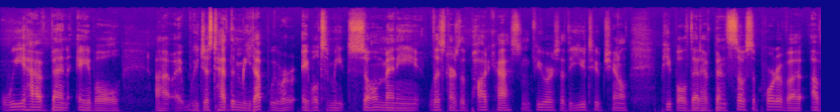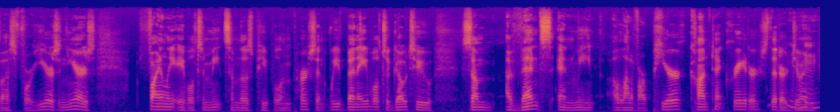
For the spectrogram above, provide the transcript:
we have been able, uh, we just had the meetup. We were able to meet so many listeners of the podcast and viewers of the YouTube channel, people that have been so supportive of, of us for years and years finally able to meet some of those people in person. We've been able to go to some events and meet a lot of our peer content creators that are doing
